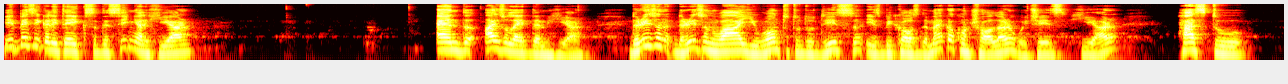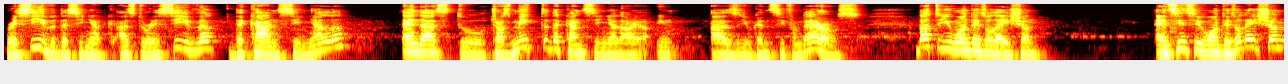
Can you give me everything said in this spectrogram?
It basically takes the signal here and isolate them here. The reason the reason why you want to do this is because the microcontroller, which is here, has to receive the signal, has to receive the CAN signal, and has to transmit the CAN signal, uh, in, as you can see from the arrows. But you want isolation. And since you want isolation,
